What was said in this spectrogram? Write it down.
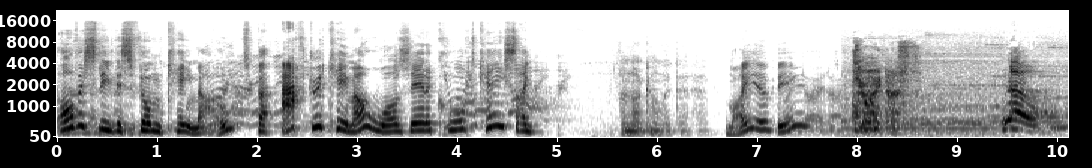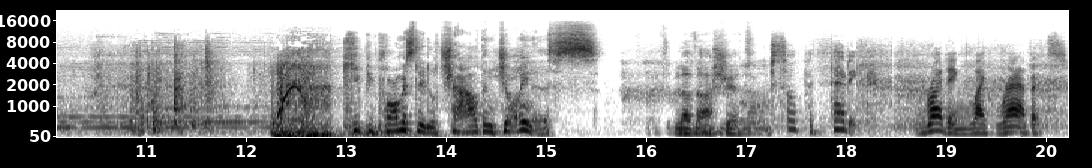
obviously, this film came out, but after it came out, was there a court case? I I'm not gonna let that happen. might have been. Join us. No. Keep your promise, little child, and join us. Love that shit. So pathetic, rutting like rabbits.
